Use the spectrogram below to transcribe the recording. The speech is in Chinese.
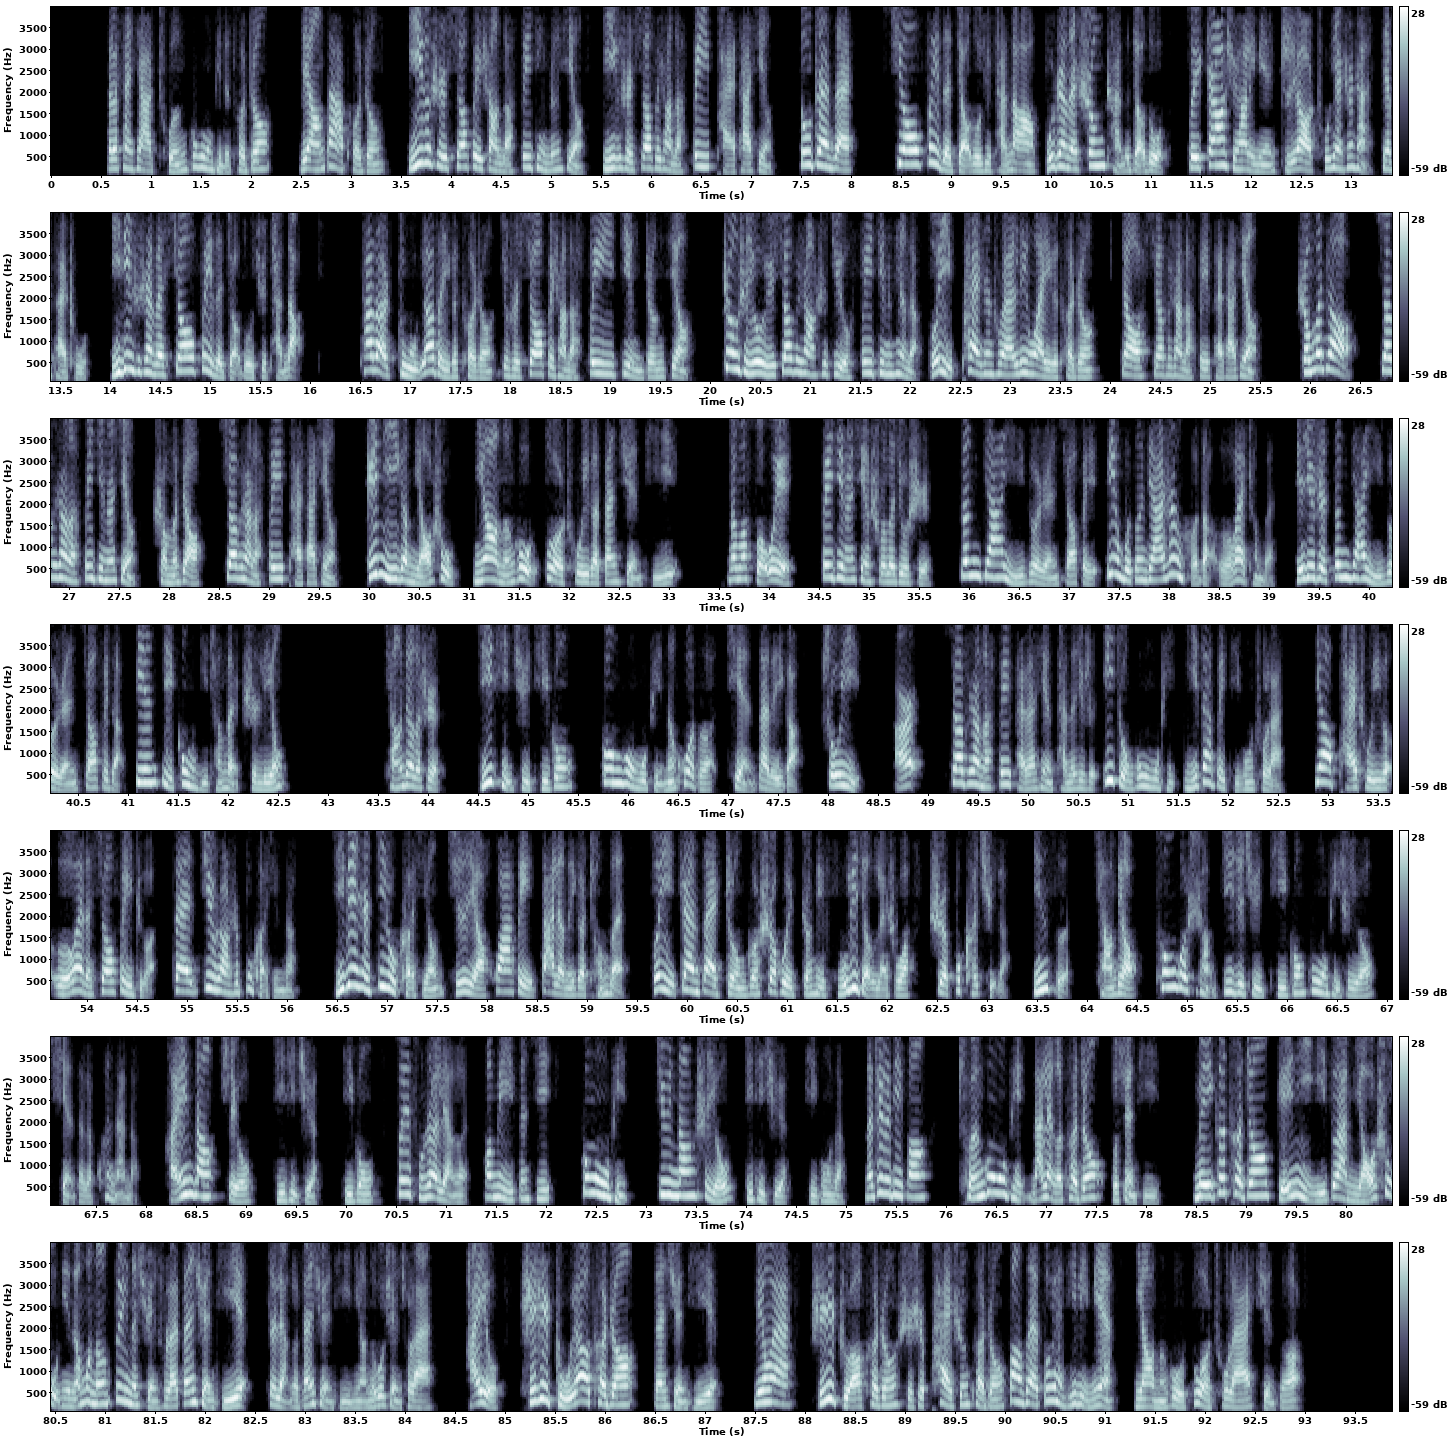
再来看一下纯公共品的特征，两大特征，一个是消费上的非竞争性，一个是消费上的非排他性，都站在消费的角度去谈的啊，不是站在生产的角度。所以，该张选项里面只要出现生产，先排除，一定是站在消费的角度去谈的。它的主要的一个特征就是消费上的非竞争性。正是由于消费上是具有非竞争性的，所以派生出来另外一个特征，叫消费上的非排他性。什么叫消费上的非竞争性？什么叫消费上的非排他性？给你一个描述，你要能够做出一个单选题。那么，所谓非竞争性，说的就是增加一个人消费，并不增加任何的额外成本，也就是增加一个人消费的边际供给成本是零。强调的是集体去提供公共物品能获得潜在的一个收益，而。消费上的非排他性谈的就是一种公共物品一旦被提供出来，要排除一个额外的消费者，在技术上是不可行的。即便是技术可行，其实也要花费大量的一个成本，所以站在整个社会整体福利角度来说是不可取的。因此，强调通过市场机制去提供公共品是有潜在的困难的，还应当是由集体去提供。所以从这两个方面一分析，公共物品就应当是由集体去提供的。那这个地方纯公共物品哪两个特征？多选题。每个特征给你一段描述，你能不能对应的选出来单选题？这两个单选题你要能够选出来。还有谁是主要特征？单选题。另外谁是主要特征？谁是派生特征？放在多选题里面，你要能够做出来选择。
